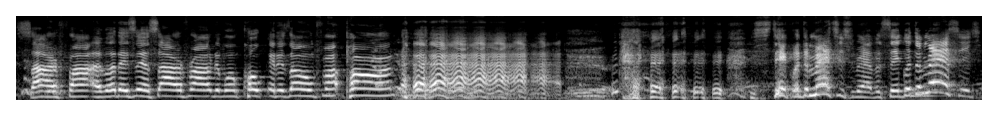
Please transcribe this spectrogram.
sorry frog, uh, what they say, sorry frog that won't coke in his own front pond. Stick with the message, Reverend. Stick with the message.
